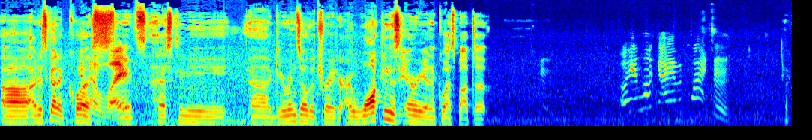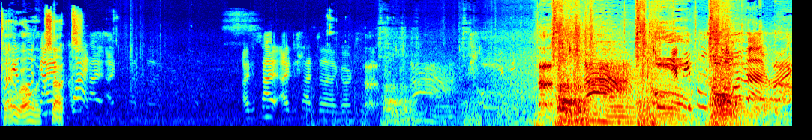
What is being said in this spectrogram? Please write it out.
Uh, I just got a quest. what? It's asking me, uh, Girinzo the Trader. I walked in this area and a quest popped up. Oh, hey, look, I have a quest. Okay, well, accept. I just had, I just had to go to the. You people saw that, right?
